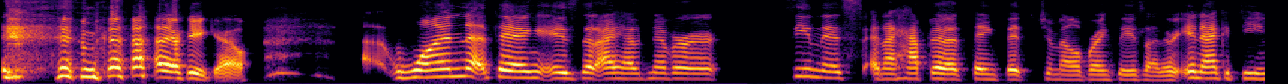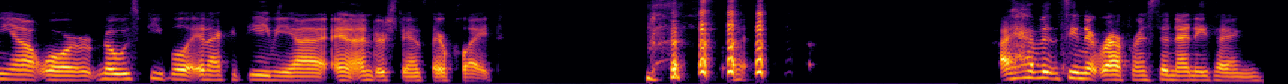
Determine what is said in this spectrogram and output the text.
there you go. One thing is that I have never seen this, and I have to think that Jamel Brinkley is either in academia or knows people in academia and understands their plight. I haven't seen it referenced in anything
